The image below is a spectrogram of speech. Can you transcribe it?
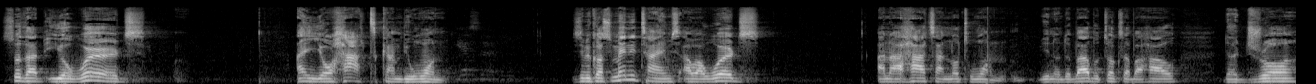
so that your words and your heart can be one. Yes, see, because many times our words and our hearts are not one. You know, the Bible talks about how they draw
